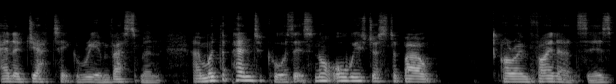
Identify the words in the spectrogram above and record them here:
energetic reinvestment. And with the Pentacles, it's not always just about our own finances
